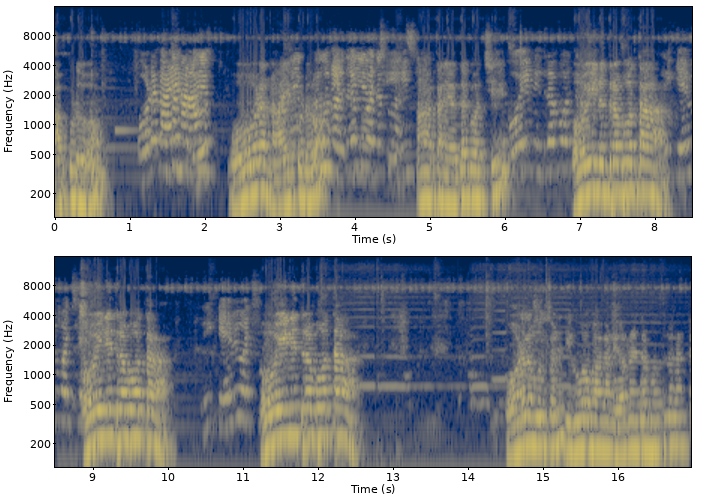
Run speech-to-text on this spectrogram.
అప్పుడు ఓడ నాయకుడు. తన యుద్ధకు వచ్చి ఓయి నిద్రపోతా. ఓయి నిద్రపోతా. ఓయి నిద్రపోతా. ఓడలో కూర్చొని దిగువ భాగాన్ని ఎవరు నిద్రపోతున్నారంట?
